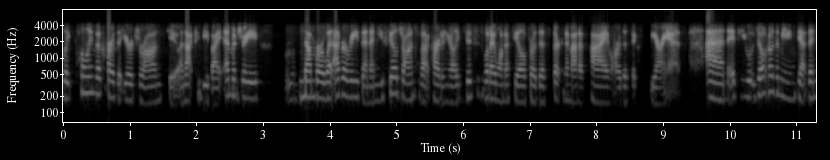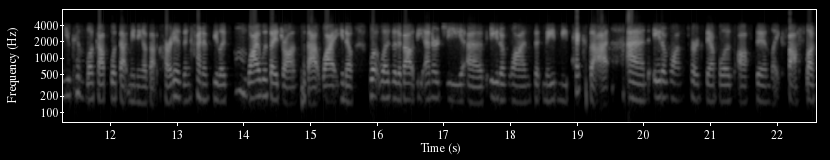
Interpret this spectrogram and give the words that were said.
like pulling the card that you're drawn to, and that can be by imagery, number, whatever reason, and you feel drawn to that card and you're like, this is what I want to feel for this certain amount of time or this experience. And if you don't know the meanings yet, then you can look up what that meaning of that card is and kind of be like, mm, why was I drawn to that? Why, you know, what was it about the energy of Eight of Wands that made me pick that? And Eight of Wands, for example, is often like fast luck,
